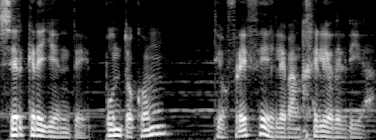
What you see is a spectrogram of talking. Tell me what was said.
sercreyente.com te ofrece el Evangelio del Día.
